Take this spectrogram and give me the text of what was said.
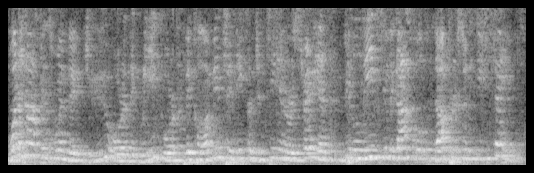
What happens when the Jew or the Greek or the Colombian, Chinese, Argentinian, or Australian believes in the gospel? That person is saved.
